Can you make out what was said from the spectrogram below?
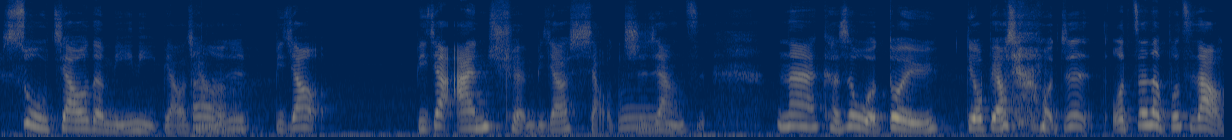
塑胶的迷你标枪，嗯就是比较比较安全、比较小只这样子。那可是我对于丢标枪，我就是我真的不知道。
